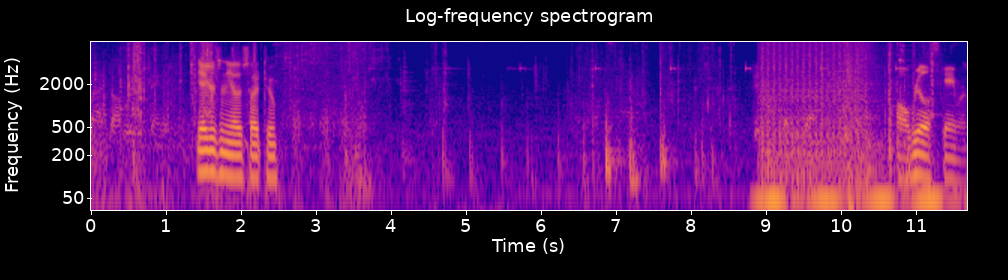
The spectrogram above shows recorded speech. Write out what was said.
Last operator. Jaeger's on the other side too. Fifteen seconds left. Oh, realist gamer.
